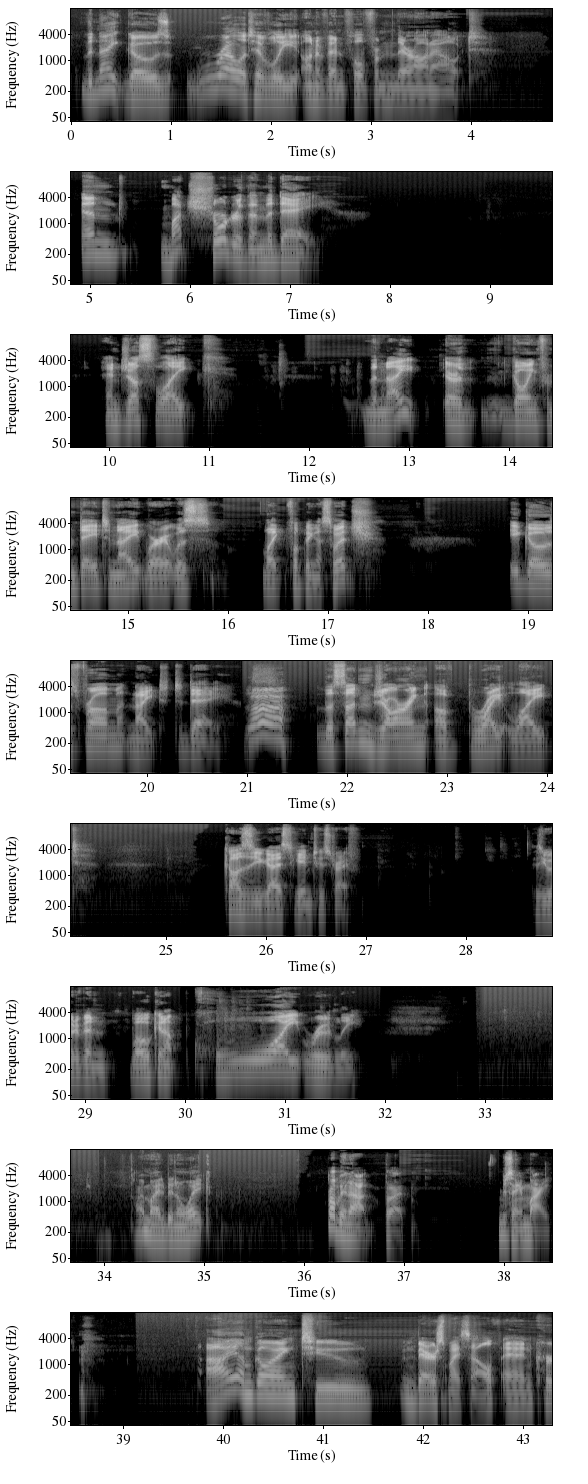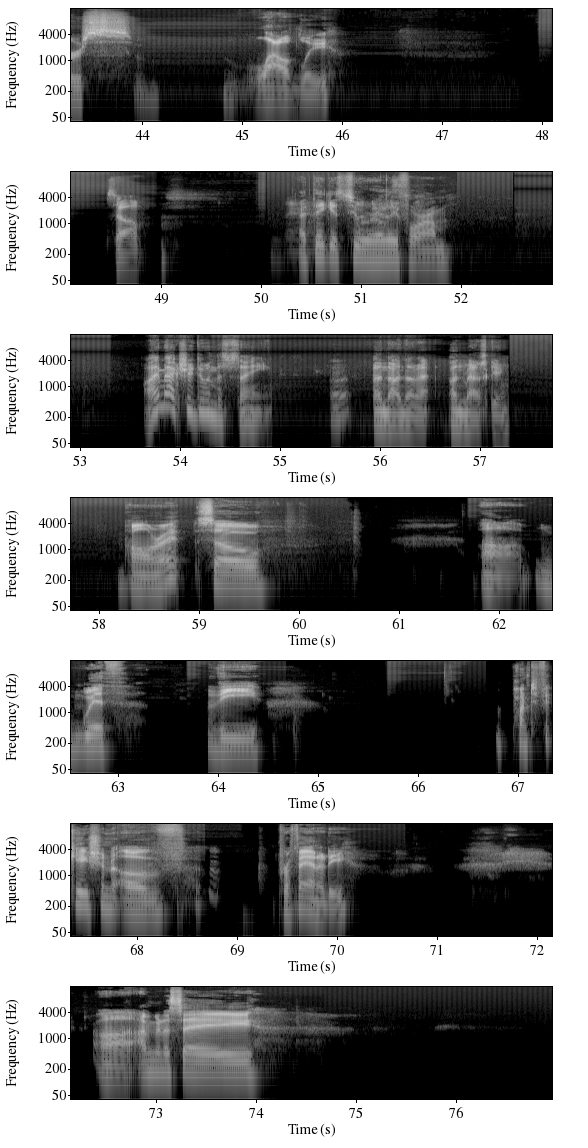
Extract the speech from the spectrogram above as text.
The night goes relatively uneventful from there on out, and much shorter than the day. And just like the night, or going from day to night, where it was like flipping a switch, it goes from night to day. Ah, The sudden jarring of bright light causes you guys to gain two strife. Because you would have been woken up quite rudely. I might have been awake. Probably not, but I'm just saying might. I am going to embarrass myself and curse loudly. So I think it's too early for him. I'm actually doing the same. Unma- unmasking. All right. So, uh, with the pontification of profanity, uh, I'm going to say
